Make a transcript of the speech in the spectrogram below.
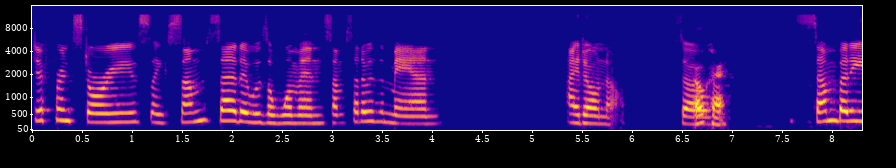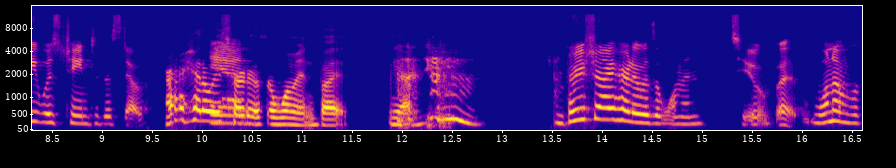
different stories. Like some said it was a woman, some said it was a man. I don't know. So Okay. somebody was chained to the stove. I had always heard it was a woman, but yeah. I'm pretty sure I heard it was a woman too, but one of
